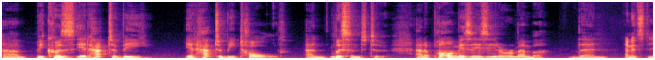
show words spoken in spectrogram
um, because it had to be it had to be told and listened to, and a poem is easier to remember than and it's it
